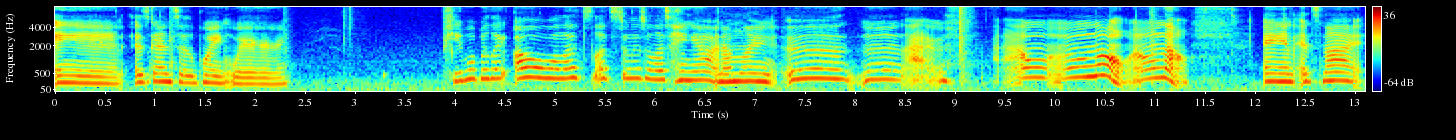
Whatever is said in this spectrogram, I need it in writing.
And it's gotten to the point where people be like, "Oh, well, let's let's do this or let's hang out," and I'm like, uh, uh, I, I don't, I don't know, I don't know, and it's not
